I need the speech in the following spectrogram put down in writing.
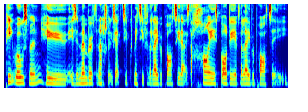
Pete Willsman, who is a member of the National Executive Committee for the Labour Party, that is the highest body of the Labour Party,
